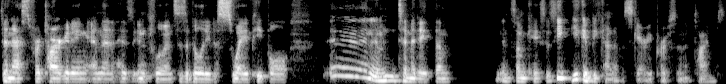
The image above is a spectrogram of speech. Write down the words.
finesse for targeting, and then his influence, his ability to sway people and intimidate them. In some cases, he he could be kind of a scary person at times.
